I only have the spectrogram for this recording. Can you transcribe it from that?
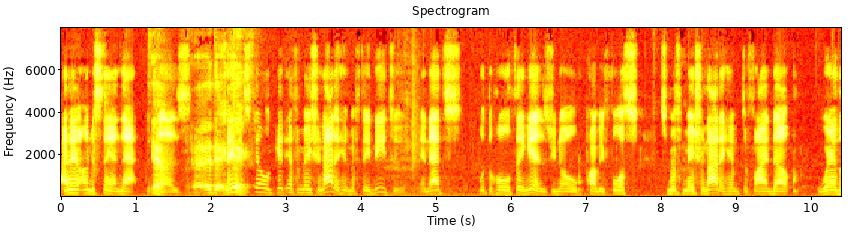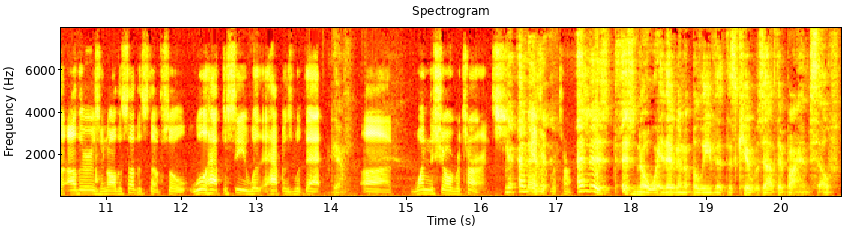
I didn't understand that because Uh, they yeah. can still get information out of him if they need to, and that's what the whole thing is. You know, probably force some information out of him to find out where the others and all this other stuff. So we'll have to see what happens with that Yeah. uh, when the show returns, Yeah, and, if it returns. and there's there's no way they're gonna believe that this kid was out there by himself.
